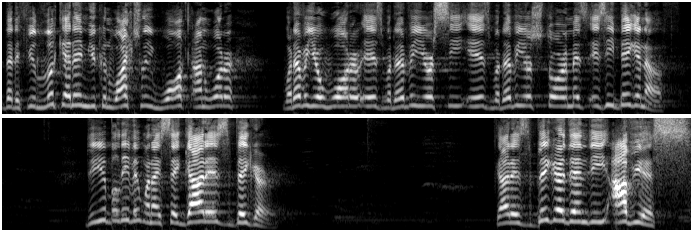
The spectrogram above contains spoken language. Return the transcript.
that if you look at him, you can actually walk on water? Whatever your water is, whatever your sea is, whatever your storm is, is he big enough? Do you believe it when I say God is bigger? God is bigger than the obvious,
